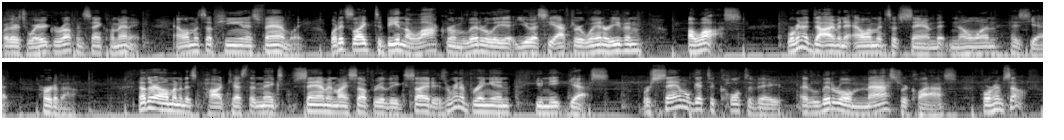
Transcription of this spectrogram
whether it's where he grew up in San Clemente, elements of he and his family, what it's like to be in the locker room literally at USC after a win or even a loss. We're going to dive into elements of Sam that no one has yet heard about. Another element of this podcast that makes Sam and myself really excited is we're going to bring in unique guests, where Sam will get to cultivate a literal masterclass for himself.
